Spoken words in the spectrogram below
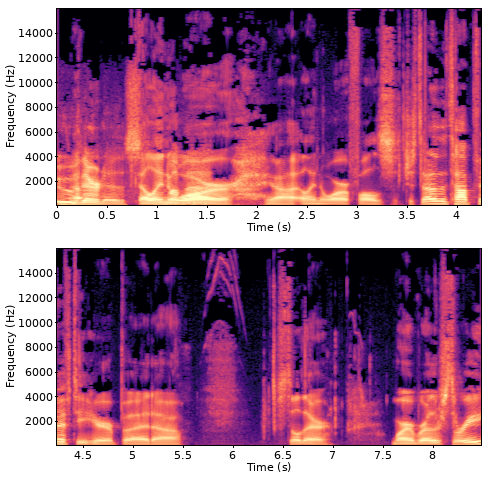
Ooh, Uh, there it is. LA Love that. Noir. Yeah, LA Noir falls just out of the top 50 here, but uh, still there. Mario Brothers 3.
